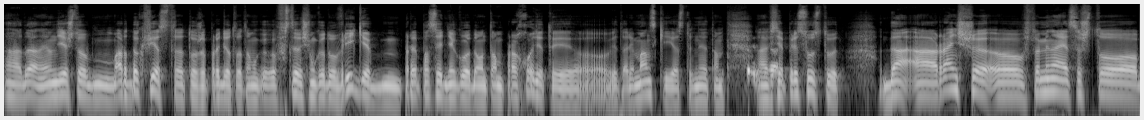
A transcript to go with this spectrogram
А, да, я надеюсь, что Ардокфест тоже пройдет в, этом, в следующем году в Риге. Последние годы он там проходит, и э, Виталий Манский, и остальные там да. все присутствуют. Да, а раньше э, вспоминается, что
